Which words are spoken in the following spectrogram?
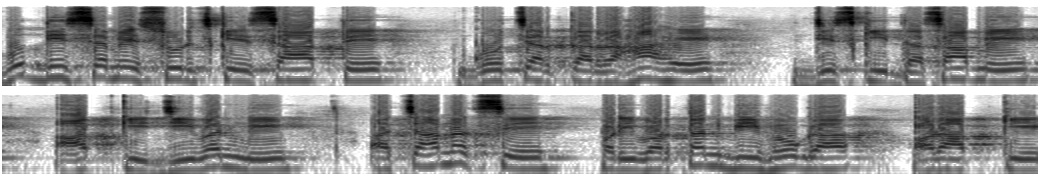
बुद्ध इस समय सूर्य के साथ गोचर कर रहा है, जिसकी दशा में आपके जीवन में अचानक से परिवर्तन भी होगा और आपके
